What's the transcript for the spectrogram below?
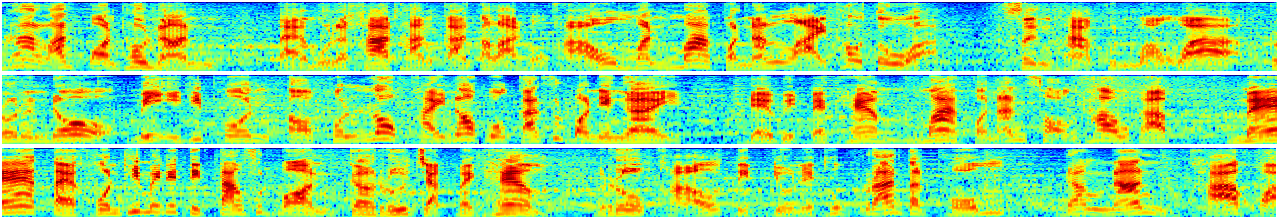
25 ล้านปอนด์เท่านั้น แต่มูลค่าทางการตลาดของเขามันมากกว่านั้นหลายเท่าตัว ซึ่งหากคุณมองว่าโรนัลโดมีอิทธิพลต่อคนโลกภายนอกวงการฟุตบอลยังไง เดวิดแบ็คแฮมมากกว่านั้น 2 เท่าครับ แม้แต่คนที่ไม่ได้ติดตามฟุตบอลก็รู้จักแบ็คแฮม รูปเขาติดอยู่ในทุกร้านตัดผม ดังนั้นขาขวา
